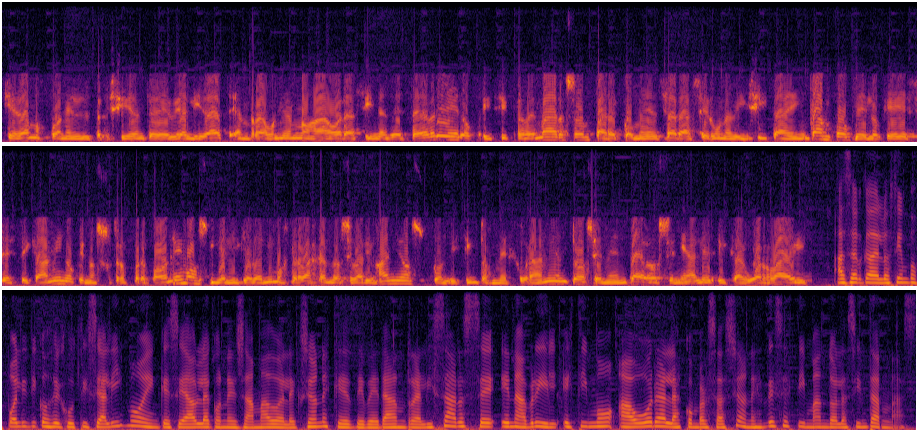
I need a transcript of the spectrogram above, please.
quedamos con el presidente de Vialidad en reunirnos ahora a fines de febrero, principios de marzo, para comenzar a hacer una visita en campo de lo que es este camino que nosotros proponemos y en el que venimos trabajando hace varios años con distintos mejoramientos, cementados, Acerca de los tiempos políticos del justicialismo en que se habla con el llamado a elecciones que deberán realizarse en abril, estimó ahora las conversaciones, desestimando las internas.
